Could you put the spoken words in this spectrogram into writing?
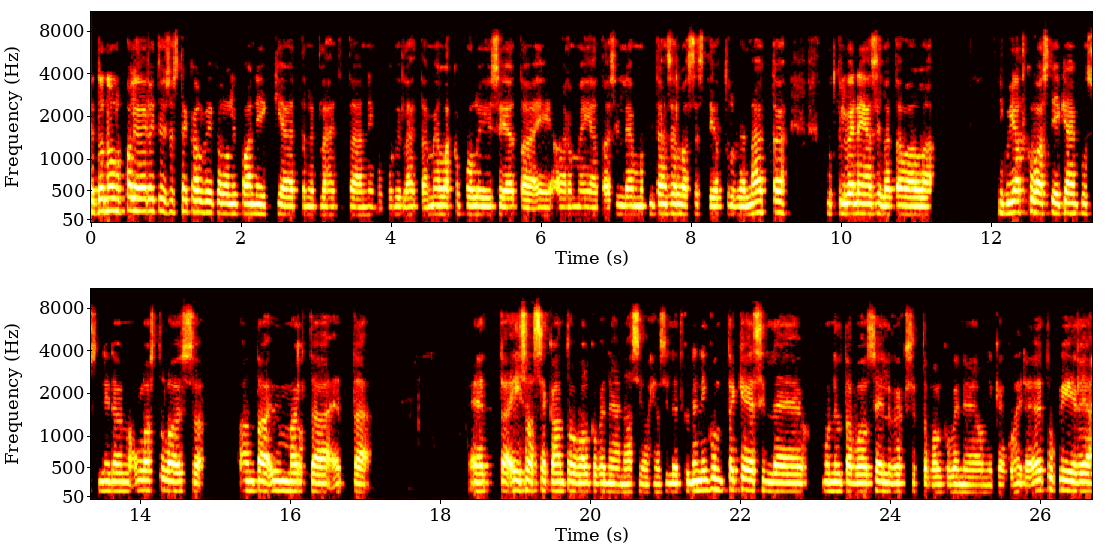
Et on ollut paljon erityisesti ekalla viikolla oli paniikkia, että nyt lähetetään, niin kuin Putin lähettää mellakkapoliisia tai armeijaa tai silleen, mutta mitään sellaisesta ei ole tullut vielä näyttöä. Mutta kyllä Venäjä sillä tavalla niin kuin jatkuvasti ikään kuin niiden ulostuloissa antaa ymmärtää, että että ei saa sekaantua valko asioihin. Ja sille, että kun ne niin kuin tekee sille monilla tavoin selväksi, että valko on ikään kuin heidän etupiiriä,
